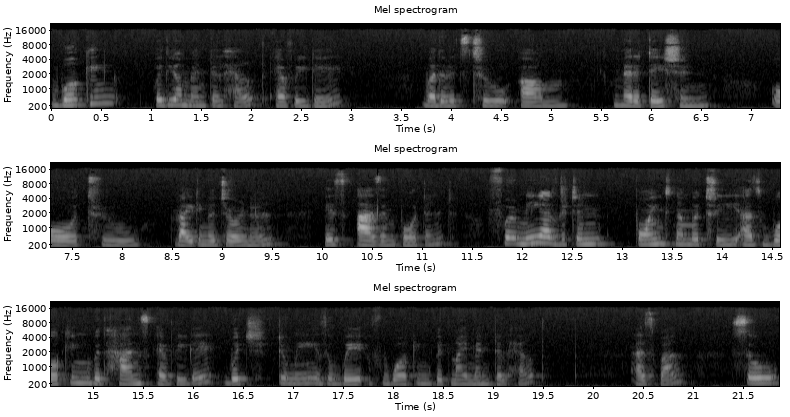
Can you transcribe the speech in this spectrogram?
working with your mental health every day, whether it's through um, meditation or through writing a journal, is as important. For me, I've written point number three as working with hands every day, which to me is a way of working with my mental health as well. So,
